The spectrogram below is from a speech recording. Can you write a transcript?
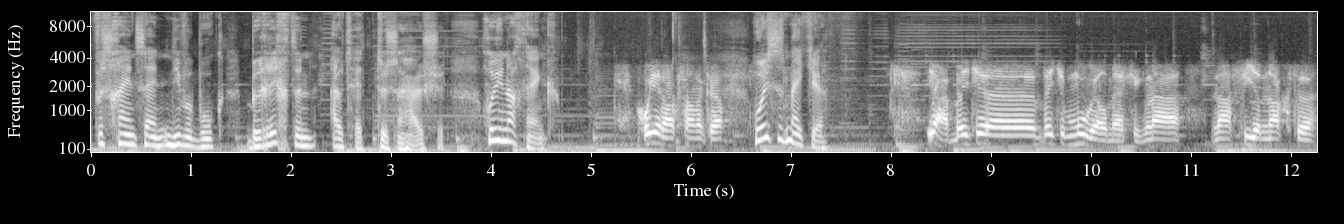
verschijnt zijn nieuwe boek Berichten uit het Tussenhuisje. Goedenacht, Henk. Goedenacht, Sanneke. Hoe is het met je? Ja, een beetje, uh, beetje moe wel, merk ik. Na, na vier nachten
